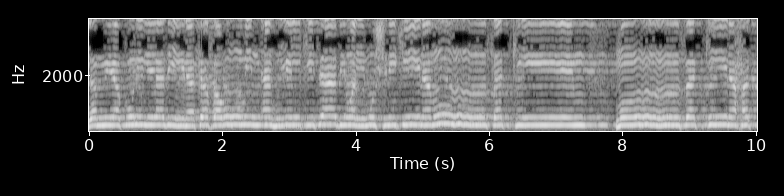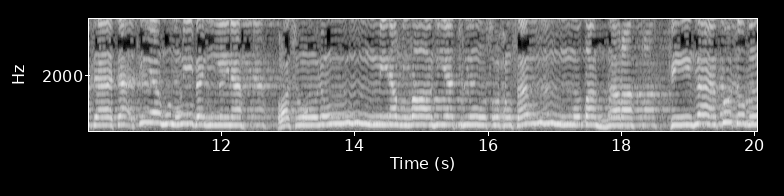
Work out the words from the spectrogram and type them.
لم يكن الذين كفروا من أهل الكتاب والمشركين منفكين منفكين حتى تأتيهم البينة. رسول من الله يتلو صحفا مطهرة فيها كتب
